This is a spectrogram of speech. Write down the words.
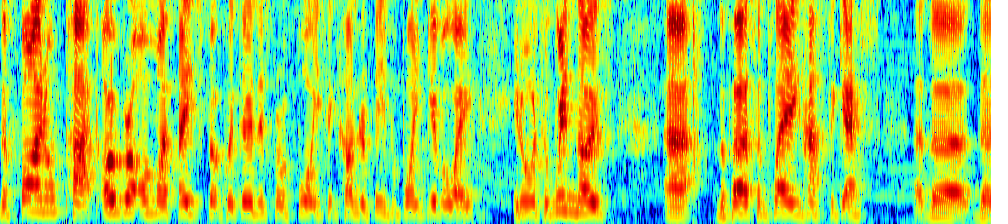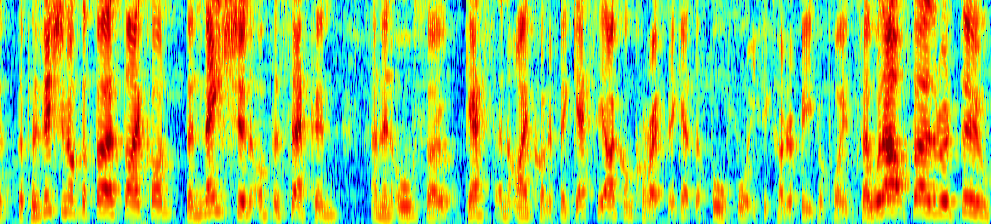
The final pack over on my Facebook. We're doing this for a 4600 FIFA point giveaway. In order to win those, uh, the person playing has to guess uh, the, the, the position of the first icon, the nation of the second, and then also guess an icon. If they guess the icon correct, they get the full 4600 FIFA points. So without further ado,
